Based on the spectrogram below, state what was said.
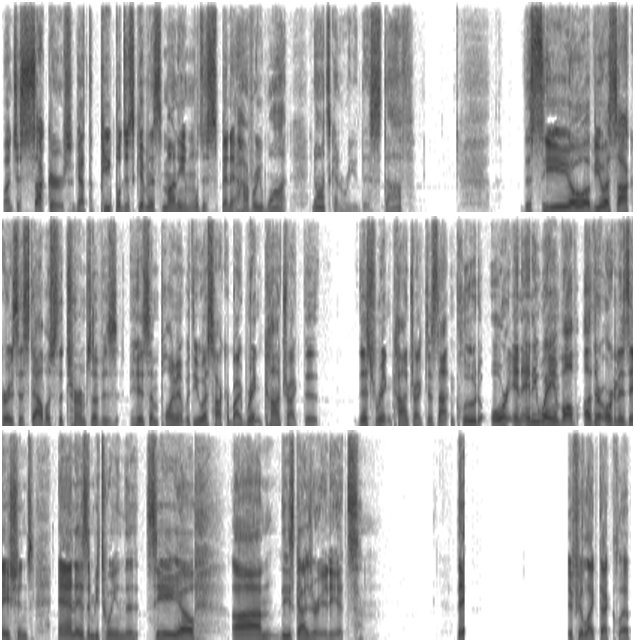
bunch of suckers. We got the people just giving us money, and we'll just spend it however we want. No one's going to read this stuff. The CEO of U.S. Soccer has established the terms of his, his employment with U.S. Soccer by written contract. The, this written contract does not include or in any way involve other organizations and is in between the CEO. Um, these guys are idiots. They, if you like that clip,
